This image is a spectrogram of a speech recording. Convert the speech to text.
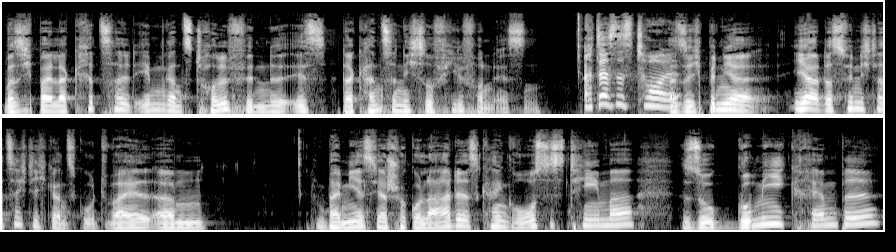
Was ich bei Lakritz halt eben ganz toll finde, ist, da kannst du nicht so viel von essen. Ach, das ist toll. Also ich bin ja, ja, das finde ich tatsächlich ganz gut, weil ähm, bei mir ist ja Schokolade ist kein großes Thema. So Gummikrempel,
